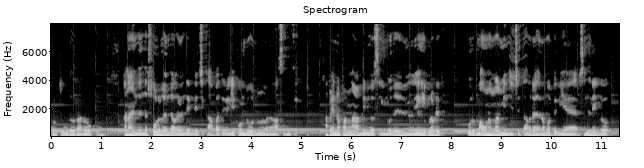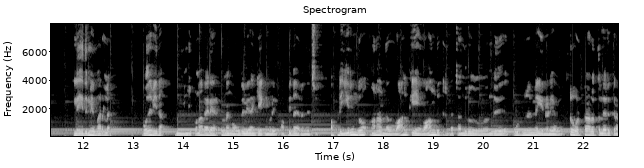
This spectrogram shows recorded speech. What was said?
கொடுத்து உதவுற அளவுக்கு. ஆனால் இந்த இந்த சூழலேருந்து அவரை வந்து எப்படியாச்சும் காப்பாற்றி வெளியே கொண்டு வரணும்னு ஒரு ஆசை இருக்குது அப்போ என்ன பண்ணலாம் அப்படின்னு யோசிக்கும்போது எங்களுக்குள்ள அப்படியே ஒரு மௌனம் தான் மிஞ்சிச்சு. தவிர ரொம்ப பெரிய சிந்தனைகளோ இல்லை எதுவுமே வரல. உதவி தான். மிஞ்சி போனால் வேறு யாருக்கும் நாங்கள் உதவி தான் கேட்க முடியும். அப்படி தான் இருந்துச்சு. அப்படி இருந்தோம். ஆனால் அந்த வாழ்க்கையை வாழ்ந்துட்டு இருக்க சந்துரு வந்து உண்மையுமே என்னுடைய ஒற்று வட்டாரத்தில் இருக்கிற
